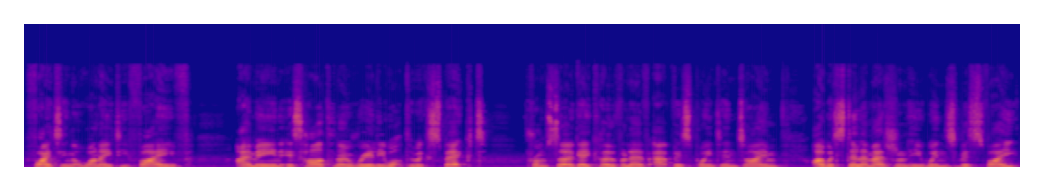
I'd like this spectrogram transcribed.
fighting at 185, I mean, it's hard to know really what to expect from Sergey Kovalev at this point in time. I would still imagine he wins this fight.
